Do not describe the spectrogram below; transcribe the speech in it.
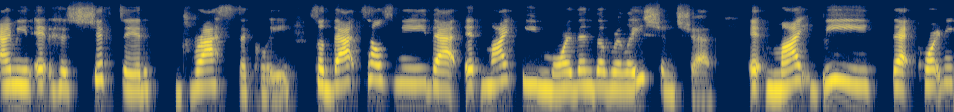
I mean, it has shifted drastically. So that tells me that it might be more than the relationship. It might be that Kourtney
